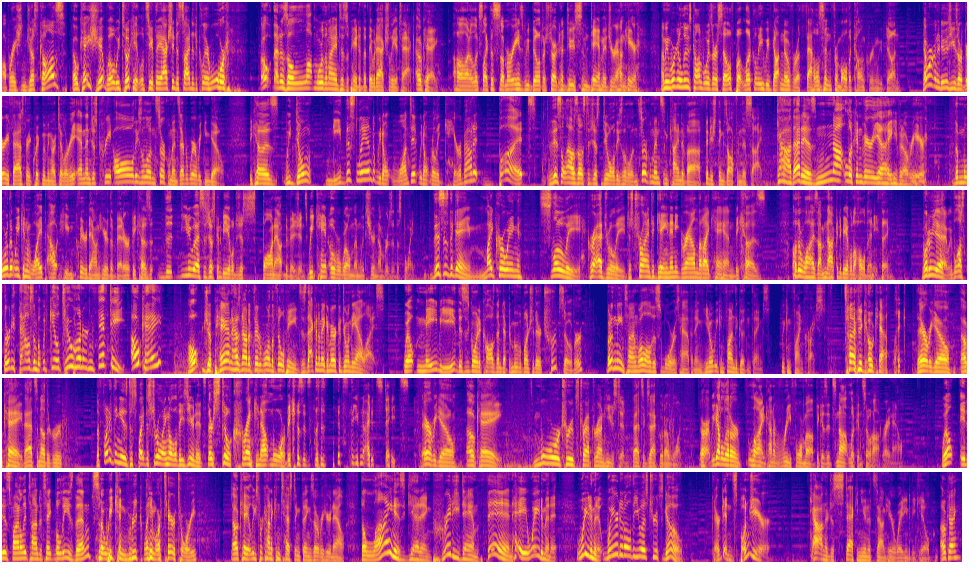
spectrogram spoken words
Operation Just Cause? Okay, shit, well, we took it. Let's see if they actually decide to declare war. oh, that is a lot more than I anticipated that they would actually attack. Okay. Oh, and it looks like the submarines we built are starting to do some damage around here. I mean, we're going to lose convoys ourselves, but luckily we've gotten over a thousand from all the conquering we've done. Now what we're going to do is use our very fast, very quick moving artillery and then just create all these little encirclements everywhere we can go. Because we don't need this land, we don't want it, we don't really care about it, but this allows us to just do all these little encirclements and kind of uh, finish things off from this side. God, that is not looking very uh, even over here. The more that we can wipe out and clear down here, the better, because the US is just going to be able to just spawn out divisions. We can't overwhelm them with sheer numbers at this point. This is the game, microing slowly, gradually, just trying to gain any ground that I can, because otherwise I'm not going to be able to hold anything. What are we at? We've lost 30,000, but we've killed 250! Okay! Oh, Japan has now declared war on the Philippines. Is that going to make America join the Allies? Well, maybe this is going to cause them to have to move a bunch of their troops over. But in the meantime, while all this war is happening, you know we can find the good in things. We can find Christ. Time to go Catholic. There we go. Okay, that's another group. The funny thing is, despite destroying all these units, they're still cranking out more because it's the it's the United States. There we go. Okay. It's more troops trapped around Houston. That's exactly what I want. Alright, we gotta let our line kind of reform up because it's not looking so hot right now. Well, it is finally time to take Belize then, so we can reclaim our territory. Okay, at least we're kind of contesting things over here now. The line is getting pretty damn thin. Hey, wait a minute. Wait a minute. Where did all the US troops go? They're getting spongier. God, and they're just stacking units down here waiting to be killed. Okay.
